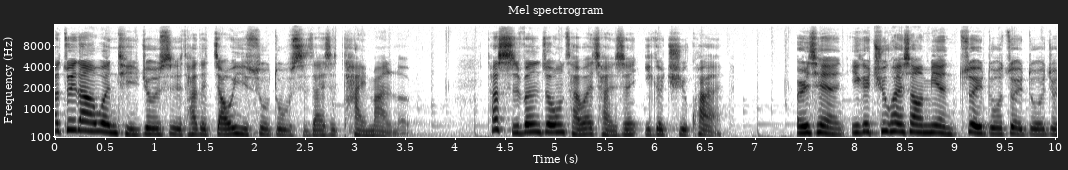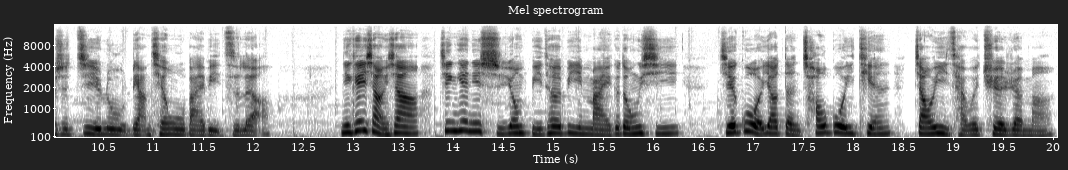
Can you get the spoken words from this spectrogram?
它最大的问题就是它的交易速度实在是太慢了，它十分钟才会产生一个区块。而且一个区块上面最多最多就是记录两千五百笔资料。你可以想象，今天你使用比特币买一个东西，结果要等超过一天交易才会确认吗？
